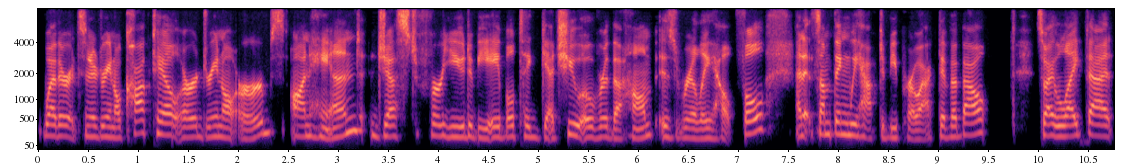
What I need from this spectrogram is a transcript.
whether it's an adrenal cocktail or adrenal herbs on hand just for you to be able to get you over the hump is really helpful. And it's something we have to be proactive about. So I like that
